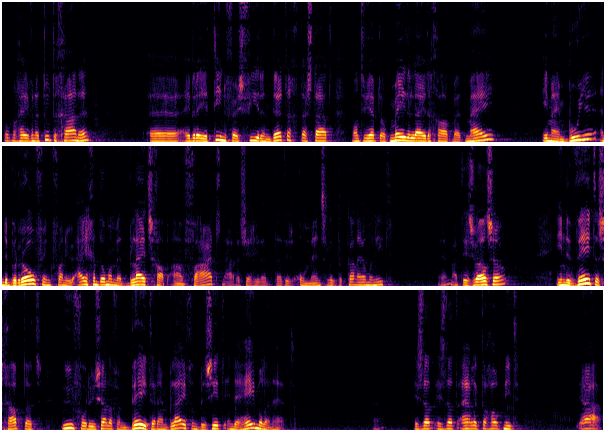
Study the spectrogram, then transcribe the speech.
ook nog even naartoe te gaan. Hè. Uh, Hebreeën 10, vers 34, daar staat: Want u hebt ook medelijden gehad met mij in mijn boeien en de beroving van uw eigendommen met blijdschap aanvaard. Nou, dan zeg je dat dat is onmenselijk, dat kan helemaal niet. Maar het is wel zo. In de wetenschap dat u voor uzelf een beter en blijvend bezit in de hemelen hebt. Is dat, is dat eigenlijk toch ook niet, ja,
